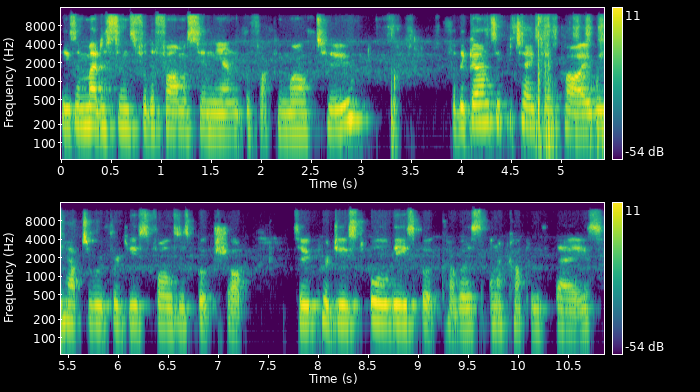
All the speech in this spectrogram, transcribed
These are medicines for the pharmacy in the end of the fucking world too. For the Guernsey potato pie, we had to reproduce Foyles's bookshop. So we produced all these book covers in a couple of days.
